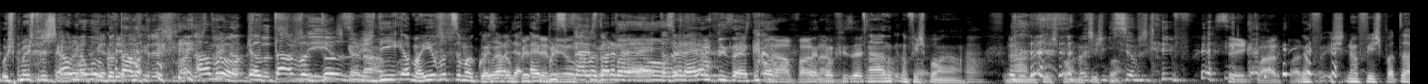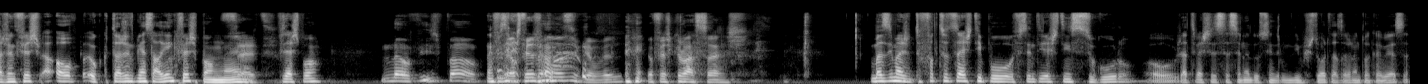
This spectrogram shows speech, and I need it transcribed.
Os primeiros três Eu Ah, maluco, eu estava. Três semanas Ah, bro, eu todos os estava dias, todos os dias. Ah, mano, eu vou dizer uma coisa, Eu olha, é por isso que estava agora. Pão, Estás a ver? Não fizeste pão. Não, não. não fizeste Não, pão. não, não fiz pão, não. Ah, Não, não fiz pão, não Mas fiz pão. conhecemos quem foi. Sim, claro, claro. Não fiz, não pão. Toda a gente fez. Ou toda a gente conhece alguém que fez pão, não é? Certo. Fizeste pão? Não fiz pão. Ele fez música, ele fez, ele fez croissants. Mas imagina, tu, tu disseste tipo, sentias-te inseguro ou já tiveste essa cena do síndrome de impostor, estás a ver na tua cabeça?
